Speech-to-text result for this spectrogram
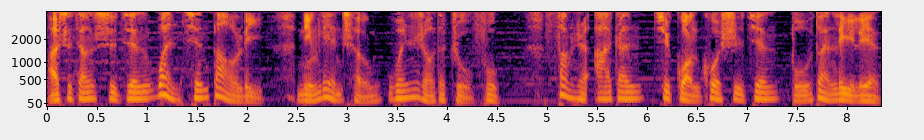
而是将世间万千道理凝练成温柔的嘱咐，放任阿甘去广阔世间不断历练。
